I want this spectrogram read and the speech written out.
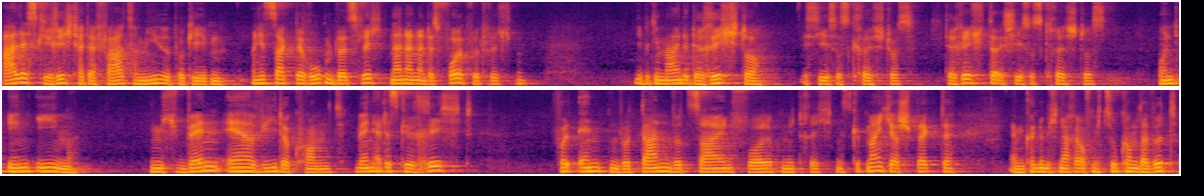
alles Gericht hat der Vater mir übergeben. Und jetzt sagt der Ruben plötzlich, nein, nein, nein, das Volk wird richten. Liebe Gemeinde, der Richter ist Jesus Christus. Der Richter ist Jesus Christus. Und in ihm, nämlich wenn er wiederkommt, wenn er das Gericht vollenden wird, dann wird sein Volk mitrichten. Es gibt manche Aspekte, ähm, könnte mich nachher auf mich zukommen, da wird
